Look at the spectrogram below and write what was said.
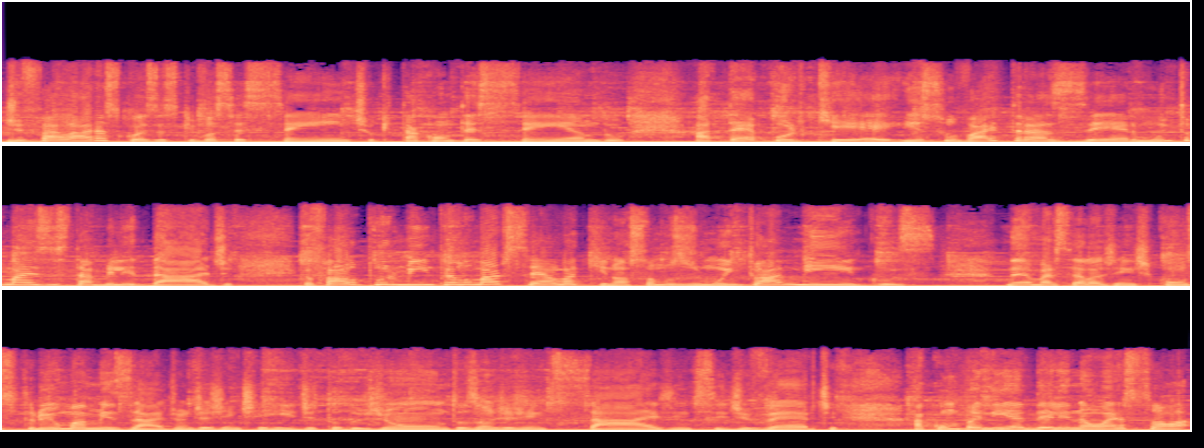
de falar as coisas que você sente, o que está acontecendo. Até porque isso vai trazer muito mais estabilidade. Eu falo por mim pelo Marcelo aqui, nós somos muito amigos, né, Marcelo? A gente construiu uma amizade onde a gente ri de tudo juntos, onde a gente sai, a gente se diverte. A companhia dele não é só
